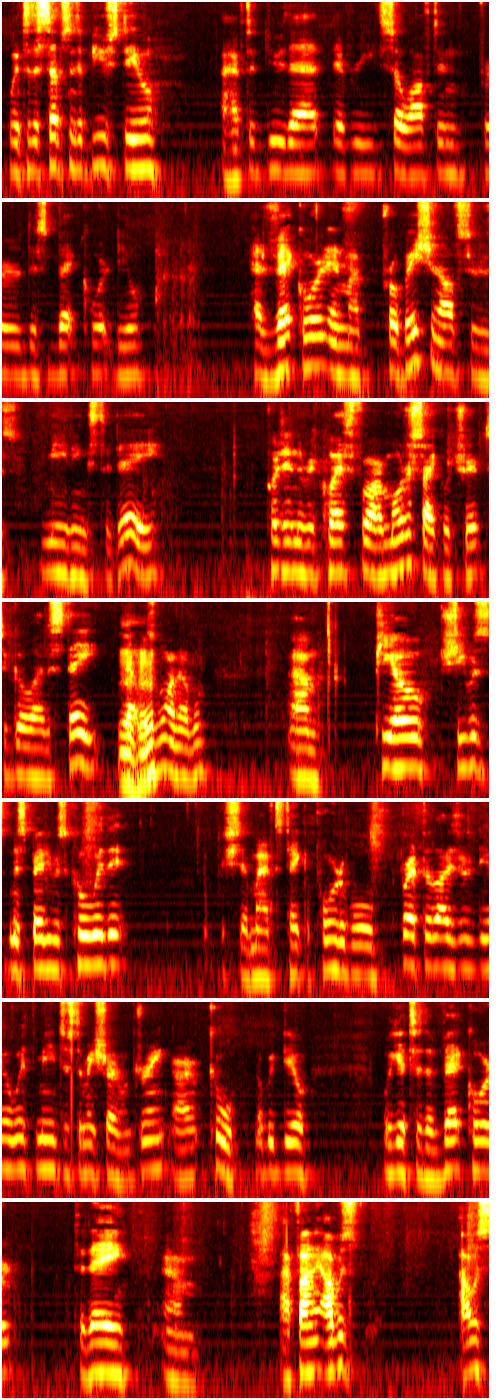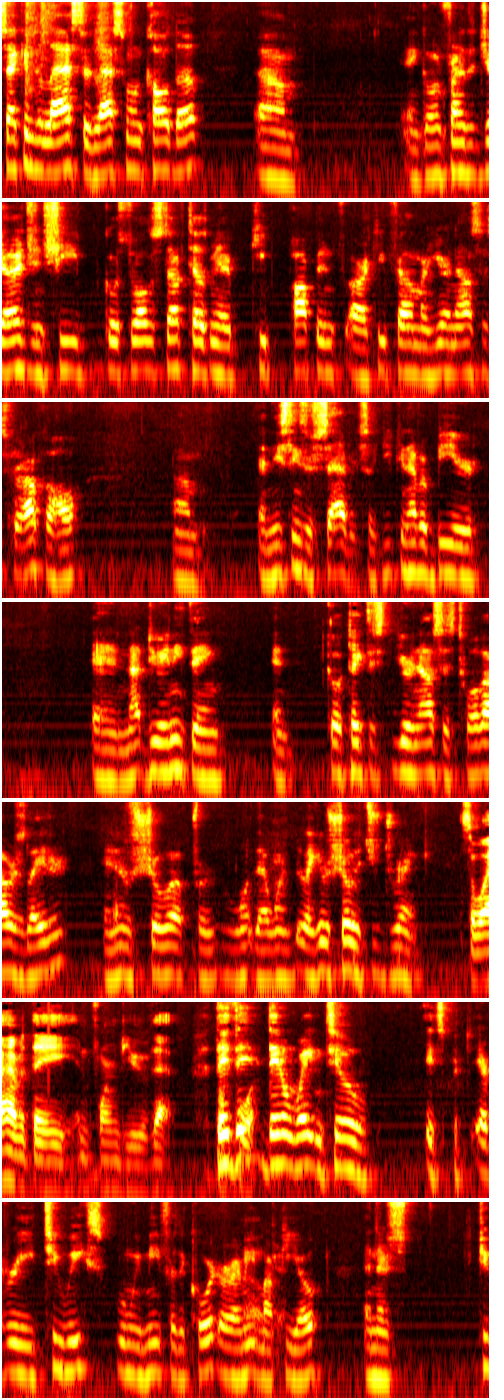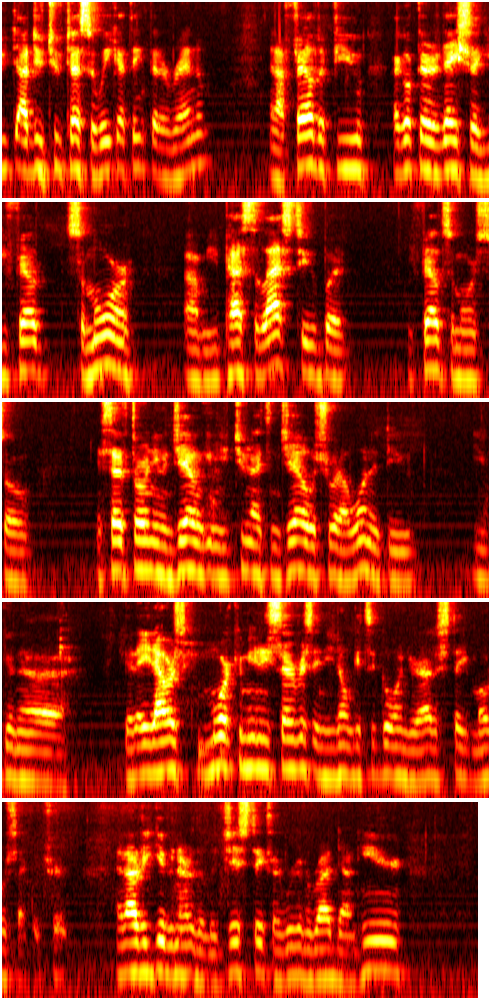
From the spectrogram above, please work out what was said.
Went to the substance abuse deal. I have to do that every so often for this vet court deal. Had vet court and my probation officers meetings today. Put in the request for our motorcycle trip to go out of state. That was one of them. Um, PO, she was Miss Betty was cool with it. She said I might have to take a portable breathalyzer deal with me just to make sure I don't drink. All right, cool, no big deal. We get to the vet court today. Um, I finally, I was, I was second to last, or last one called up, um, and go in front of the judge, and she goes through all the stuff, tells me I keep popping or I keep failing my urinalysis for alcohol. Um, and these things are savage. Like you can have a beer and not do anything, and go take this urinalysis twelve hours later, and it'll show up for one, that one. Like it'll show that you drank. So why haven't they informed you of that? They, they Before. they don't wait until it's every two weeks when we meet for the court or I meet Oh, my. PO, and there's two. I do two tests a week, I think, that are random, and I failed a few. I go up there today. She said you failed some more. Um, you passed the last two, but you failed some more. So instead of throwing you in jail and giving you two nights in jail, which is what I want to do, you're gonna got eight hours more community service, and you don't get to go on your out of state motorcycle trip. And I already given her the logistics. Like we're gonna ride down here.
